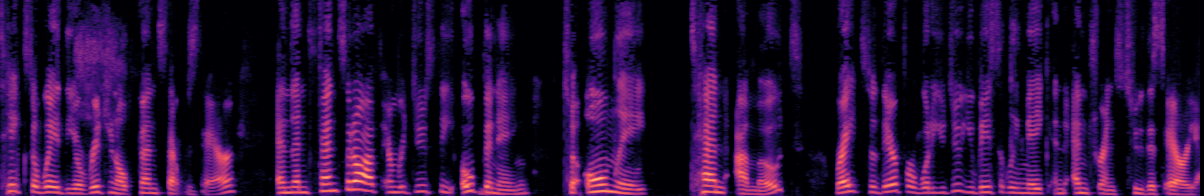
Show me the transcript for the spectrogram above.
takes away the original fence that was there and then fence it off and reduce the opening to only 10 amot, right? So therefore, what do you do? You basically make an entrance to this area.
